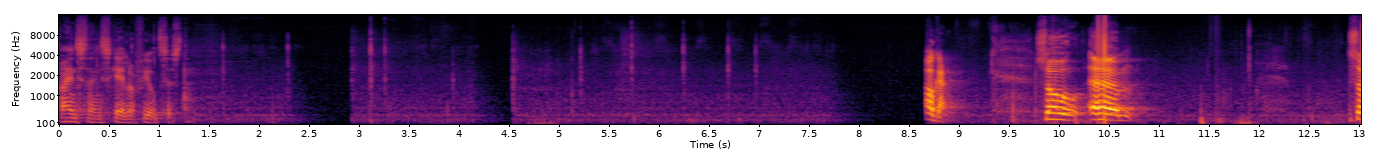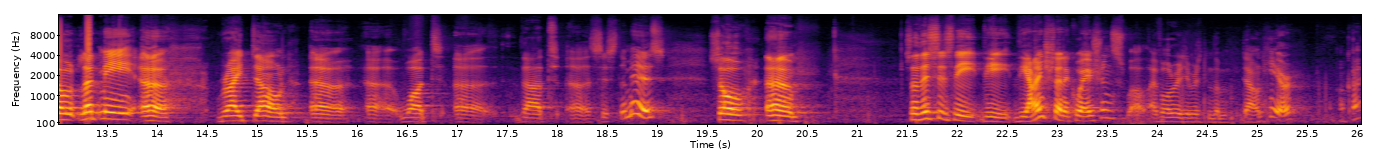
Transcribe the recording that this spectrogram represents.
Einstein scalar field system. So, um, so let me uh, write down uh, uh, what uh, that uh, system is. So, um, so this is the, the, the Einstein equations. Well, I've already written them down here, okay?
